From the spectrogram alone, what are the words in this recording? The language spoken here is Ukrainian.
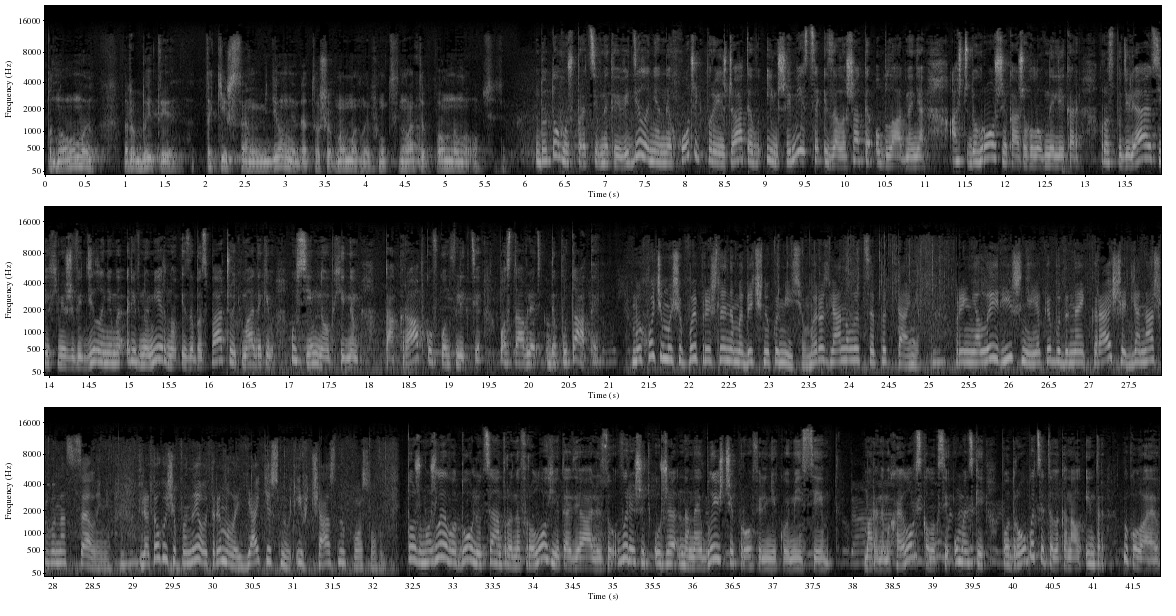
по-новому робити такі ж самі відділення для того, щоб ми могли функціонувати в повному обсязі. До того ж, працівники відділення не хочуть переїжджати в інше місце і залишати обладнання. А щодо грошей, каже головний лікар, розподіляють їх між відділеннями рівномірно і забезпечують медиків усім необхідним. Та крапку в конфлікті поставлять депутати. Ми хочемо, щоб ви прийшли на медичну комісію. Ми розглянули це питання, прийняли рішення, яке буде найкраще для нашого населення, для того, щоб вони отримали якісну і вчасну послугу. Тож, можливо, долю центру нефрології та діалізу вирішить уже на найближчій профільній комісії. Марина Михайловська, Олексій Уманський. Подробиці телеканал Інтер Миколаїв.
